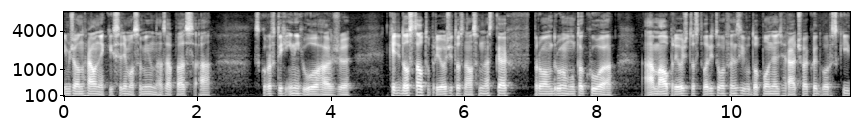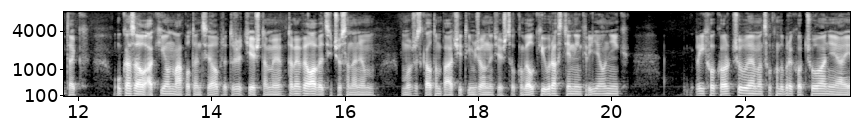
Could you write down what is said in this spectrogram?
Tým, že on hral nejakých 7-8 minút na zápas a skôr v tých iných úlohách, že keď dostal tú príležitosť na 18 v prvom, druhom útoku a, a mal príležitosť tvoriť tú ofenzívu, doplňať hráčov ako je Dvorský, tak ukázal, aký on má potenciál, pretože tiež tam je, tam je veľa vecí, čo sa na ňom môže scoutom páčiť, tým, že on je tiež celkom veľký urastený krídelník, rýchlo korčuje, má celkom dobré korčovanie, aj,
